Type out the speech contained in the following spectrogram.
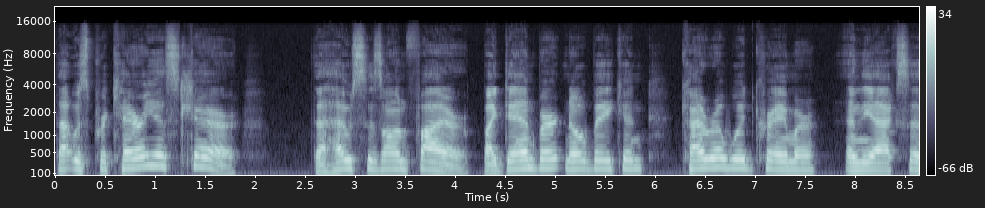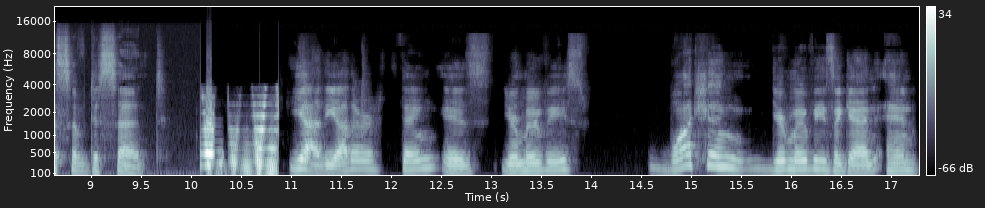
That was Precarious Chair. The House is on Fire by Danbert Nobacon, Kyra Wood Kramer, and the Axis of Dissent. Yeah, the other thing is your movies. Watching your movies again and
